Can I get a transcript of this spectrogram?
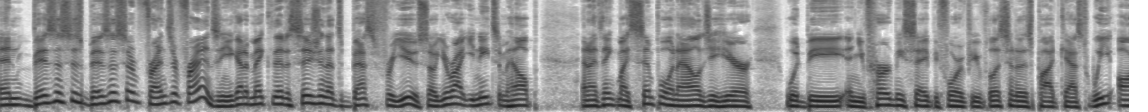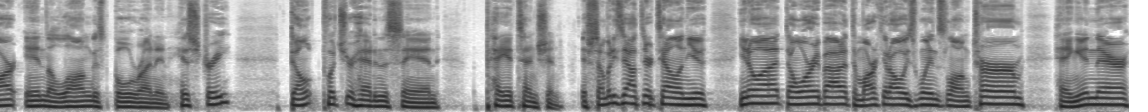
And business is business, or friends are friends, and you got to make the decision that's best for you. So you're right, you need some help. And I think my simple analogy here would be, and you've heard me say before if you've listened to this podcast, we are in the longest bull run in history. Don't put your head in the sand. Pay attention. If somebody's out there telling you, you know what, don't worry about it, the market always wins long term, hang in there.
